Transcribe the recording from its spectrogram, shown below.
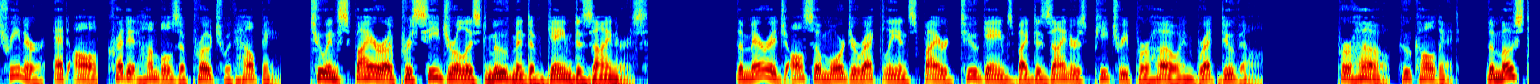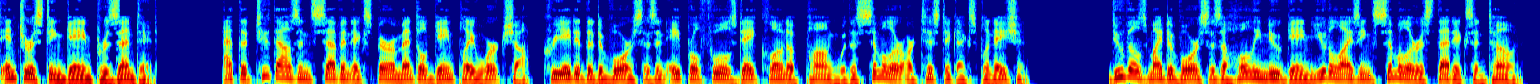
Treanor, et al., credit Humble's approach with helping, "...to inspire a proceduralist movement of game designers." The marriage also more directly inspired two games by designers Petri Purho and Brett Douville. Purho, who called it, "...the most interesting game presented." At the 2007 Experimental Gameplay Workshop, created The Divorce as an April Fool's Day clone of Pong with a similar artistic explanation. Douville's My Divorce is a wholly new game utilizing similar aesthetics and tone.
